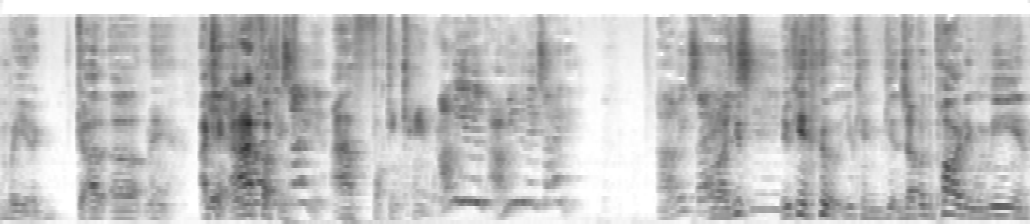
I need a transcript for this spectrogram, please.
But yeah, God, uh, man, I Yeah, can't. I fucking, excited. I fucking can't wait. I'm even. I'm even excited. I'm excited. No, to you see. you can you can get, jump in the party with me and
